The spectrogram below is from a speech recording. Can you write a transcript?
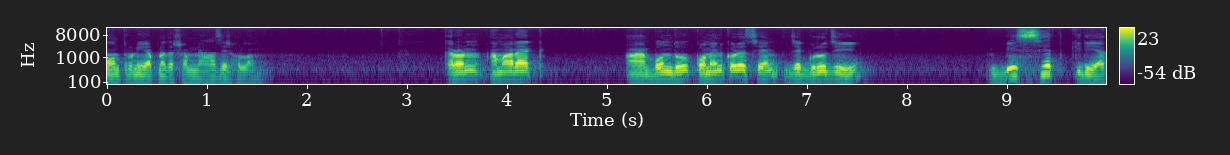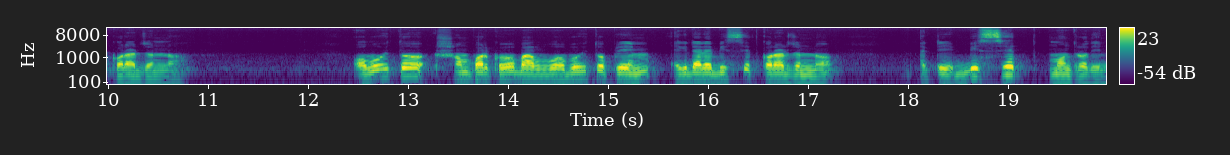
মন্ত্র নিয়ে আপনাদের সামনে হাজির হলাম। কারণ আমার এক বন্ধু কমেন্ট করেছেন যে, গুরুজি, বিচ্ছেদ ক্রিয়া করার জন্য অবহিত সম্পর্ক বা অবহিত প্রেম এটারে বিচ্ছেদ করার জন্য একটি বিচ্ছেদ মন্ত্র দিন।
